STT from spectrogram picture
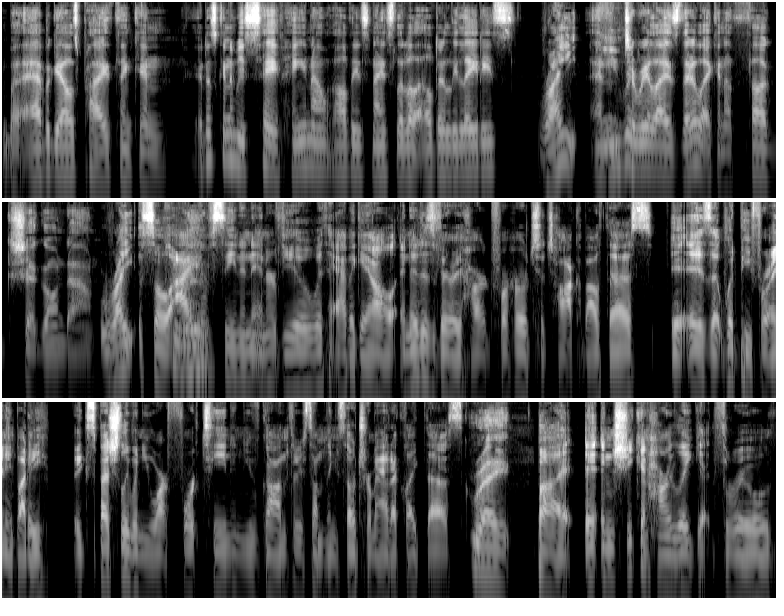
but Abigail's probably thinking it is going to be safe hanging out with all these nice little elderly ladies, Right, and You to would- realize they're like in a thug shit going down. right. So I Mhm. have seen an interview with Abigail, and it is very hard for her to talk about this, i- as it would be for anybody, especially when you are 14 and you've gone through something so traumatic like this. Right. but and she can hardly get through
